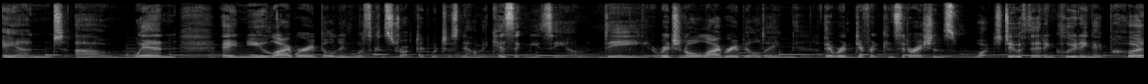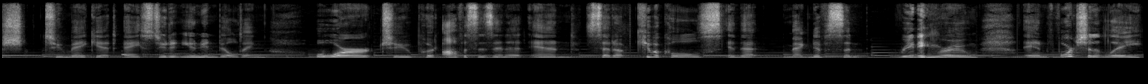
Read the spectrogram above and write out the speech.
And uh, when a new library building was constructed, which is now McKissick Museum, the original library building, there were different considerations what to do with it, including a push to make it a student union building or to put offices in it and set up cubicles in that magnificent reading room. And fortunately,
